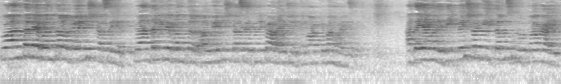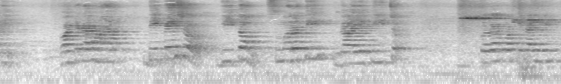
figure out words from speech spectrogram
क्वांत लेवंत अव्यय निष्कासयत क्वांत आणि अव्यय काढायचे आणि वाक्य बनवायचे. आता यामध्ये दीपेश गीतम स्मृत्वा गायती. वाक्य काय होणार? दीपेश गीतम स्मरती गायती च. वाक्य काय होईल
